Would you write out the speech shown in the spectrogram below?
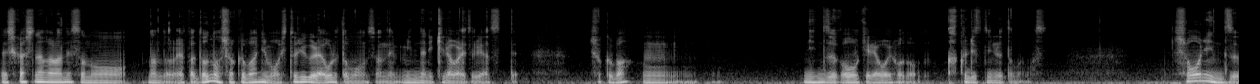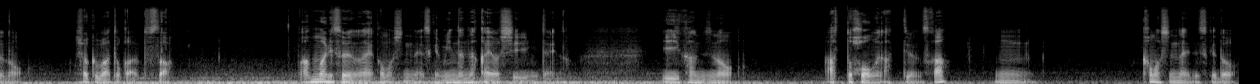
で、しかしながらね、その、なんだろう、やっぱどの職場にも一人ぐらいおると思うんですよね。みんなに嫌われてるやつって。職場？うん。人数が多ければ多いほど確実にいると思います。少人数の職場とかだとさ、あんまりそういうのないかもしれないですけど、みんな仲良し、みたいな。いい感じの、アットホームなっていうんですか？うん。かもしれないですけど、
